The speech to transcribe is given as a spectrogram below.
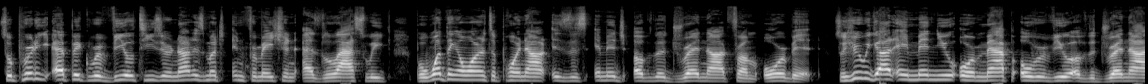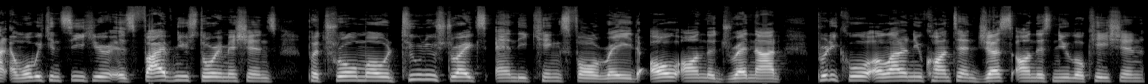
So pretty epic reveal teaser, not as much information as last week, but one thing I wanted to point out is this image of the Dreadnaught from orbit. So here we got a menu or map overview of the Dreadnaught and what we can see here is 5 new story missions, patrol mode, 2 new strikes, and the King's Fall raid all on the Dreadnaught. Pretty cool, a lot of new content just on this new location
